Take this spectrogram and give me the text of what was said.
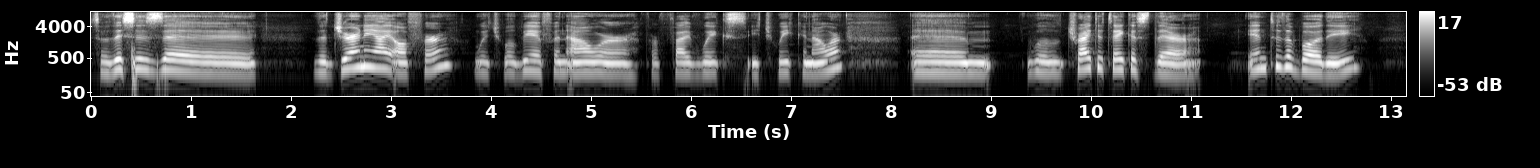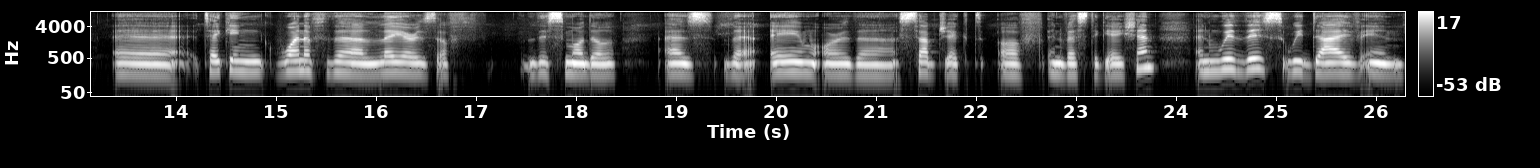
So this is uh, the journey I offer, which will be of an hour for five weeks, each week an hour. Um, will try to take us there into the body, uh, taking one of the layers of this model as the aim or the subject of investigation. And with this, we dive in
